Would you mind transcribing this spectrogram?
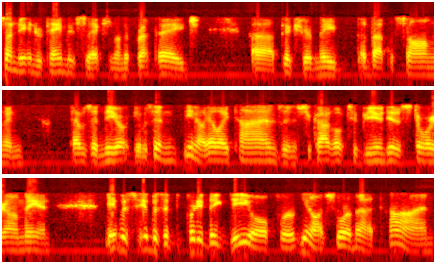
Sunday entertainment section on the front page. Uh, picture of me about the song, and that was in New York. It was in you know L.A. Times and Chicago Tribune did a story on me, and it was it was a pretty big deal for you know a short amount of time.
